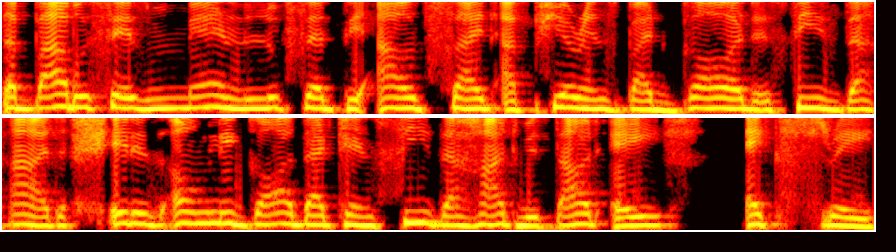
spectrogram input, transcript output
the Bible says, Man looks at the outside appearance, but God sees the heart. It is only God that can see the heart without a x ray.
